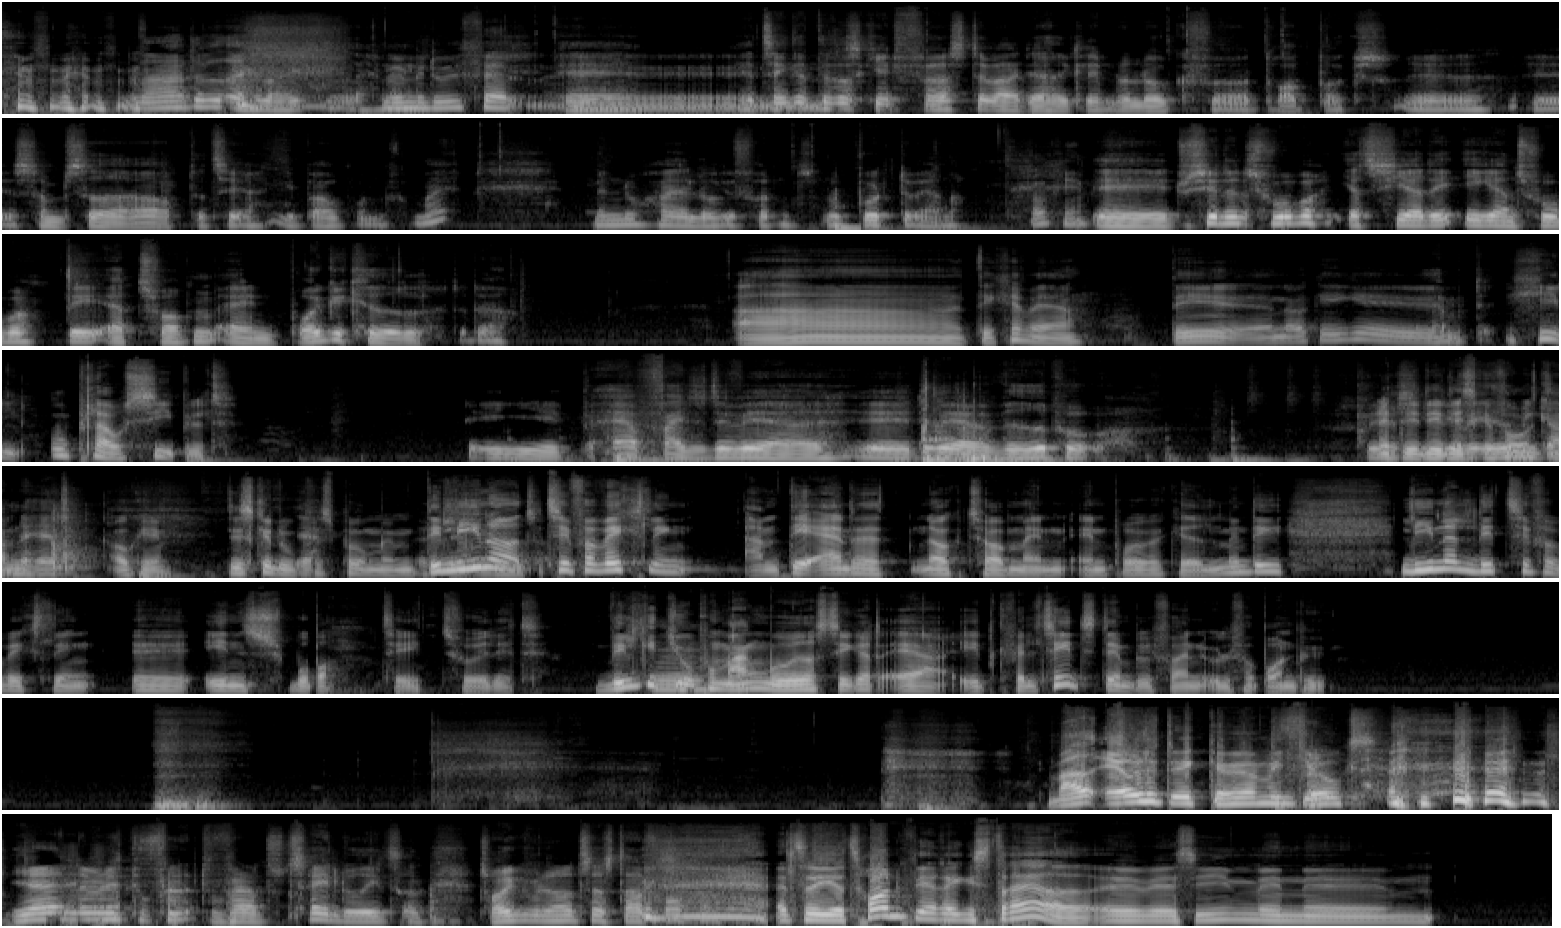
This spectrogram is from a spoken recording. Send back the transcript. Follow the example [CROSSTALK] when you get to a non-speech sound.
[LAUGHS] Nej, det ved jeg heller ikke. Jeg heller med mit udfald. Øh, Jeg tænker, at det der skete først, det var, at jeg havde glemt at lukke for Dropbox, øh, øh, som sidder og opdaterer i baggrunden for mig. Men nu har jeg lukket for den, så nu burde det være der. Okay. Øh, du siger, det er en swupper. Jeg siger, det ikke er en swupper. Det er toppen af en bryggekedel, det der. Ah, det kan være. Det er nok ikke Jamen, det- helt uplausibelt. Det er faktisk, det vil jeg, øh, det vil jeg vede på. Vil Ja, det er det, det skal æde min gamle hat. Okay, det skal du Ja. passe på med. Det, det er ligner til forveksling, jamen det er da nok toppen af en, af en bryggerkæde, men det ligner lidt til forveksling øh, en swupper til et toilet. Hvilket mm. jo på mange måder sikkert er et kvalitetsstempel for en øl fra Brøndby. Meget ærgerligt, du ikke kan høre mine jokes. [LAUGHS] Ja, nemlig, du [LAUGHS] du falder totalt ud i tiden. Jeg tror ikke, vi bliver nødt til at starte forfra. altså, jeg tror, den bliver registreret, øh, vil jeg sige, men øh,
